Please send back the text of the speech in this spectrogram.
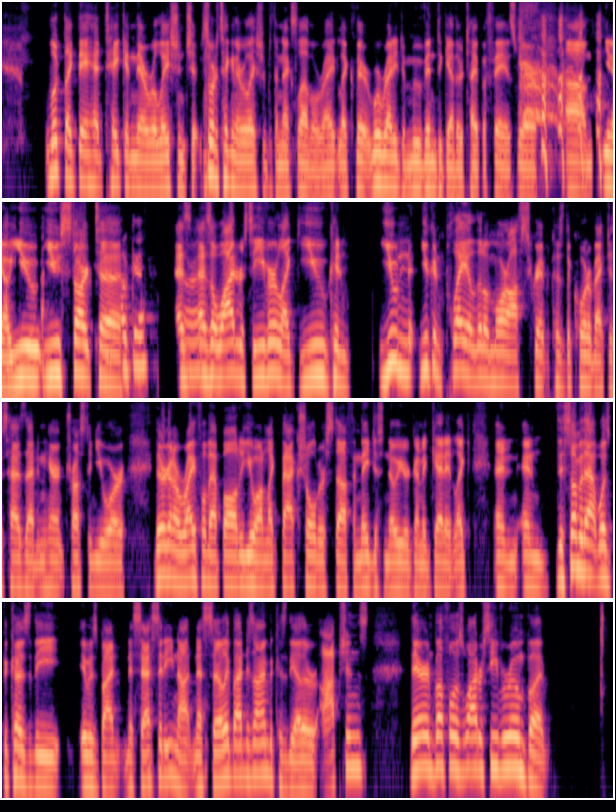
looked like they had taken their relationship, sort of taken their relationship to the next level, right? Like they're we're ready to move in together type of phase where, um, you know, you you start to okay as right. as a wide receiver, like you can you you can play a little more off script because the quarterback just has that inherent trust in you, or they're gonna rifle that ball to you on like back shoulder stuff, and they just know you're gonna get it. Like and and the, some of that was because the it was by necessity, not necessarily by design, because the other options there in Buffalo's wide receiver room. But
